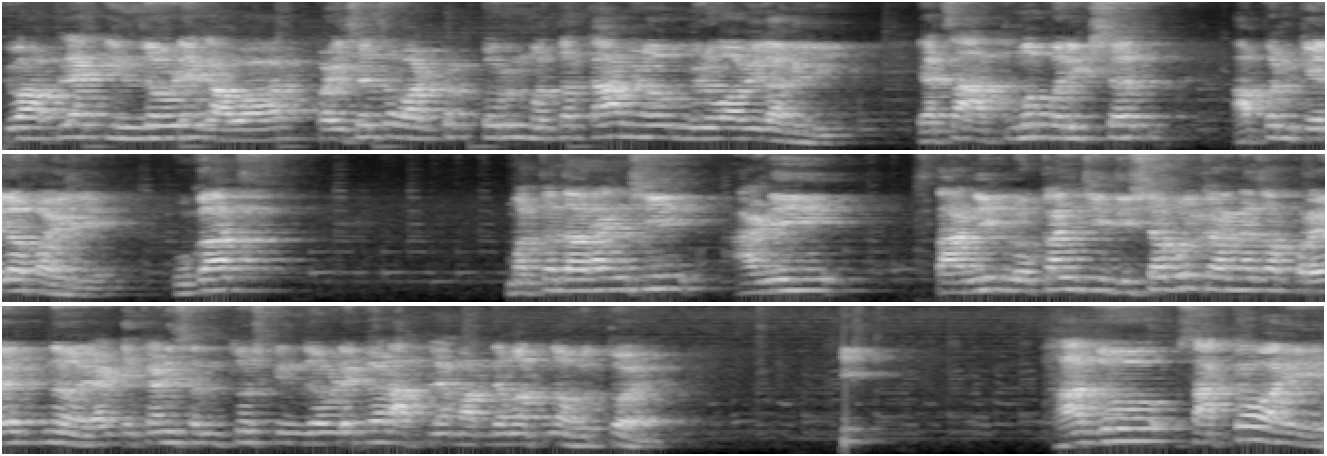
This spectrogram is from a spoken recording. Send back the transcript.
किंवा आपल्या किंजवडे गावात पैशाचं वाटप करून मतं का मिळव मिळवावी लागली? याचं आत्मपरीक्षण आपण केलं पाहिजे. उगाच मतदारांची आणि स्थानिक लोकांची दिशाभूल करण्याचा प्रयत्न या ठिकाणी संतोष किंजवडेकर आपल्या माध्यमातून होतोय. हा जो साकव आहे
